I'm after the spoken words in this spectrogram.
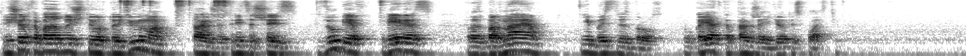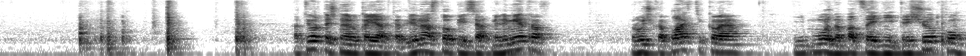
Трещотка под 1 четвертую дюйма, также 36 зубьев, реверс, разборная и быстрый сброс. Рукоятка также идет из пластика. Отверточная рукоятка, длина 150 мм, ручка пластиковая, и можно подсоединить трещотку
